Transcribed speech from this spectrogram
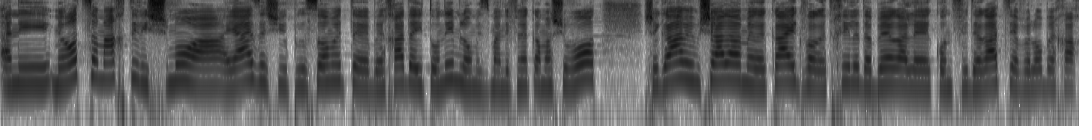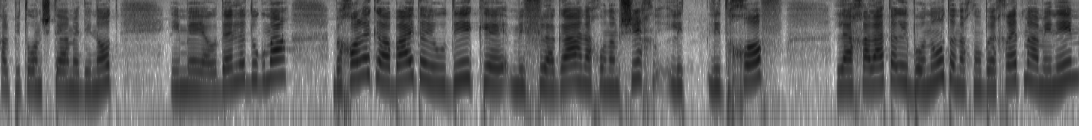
אני מאוד שמחתי לשמוע, היה איזושהי פרסומת באחד העיתונים לא מזמן לפני כמה שבועות, שגם הממשל האמריקאי כבר התחיל לדבר על קונפידרציה ולא בהכרח על פתרון שתי המדינות עם ירדן לדוגמה. בכל מקרה הבית היהודי כמפלגה אנחנו נמשיך לדחוף להחלת הריבונות, אנחנו בהחלט מאמינים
